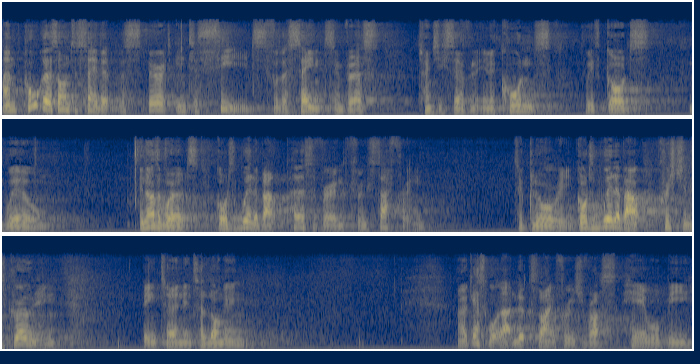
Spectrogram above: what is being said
And Paul goes on to say that the Spirit intercedes for the saints in verse 27 in accordance with God's will. In other words, God's will about persevering through suffering to glory. God's will about Christians groaning being turned into longing. Now, I guess what that looks like for each of us here will be,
